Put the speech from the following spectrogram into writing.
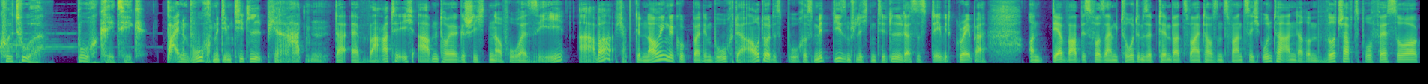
Kultur Buchkritik bei einem Buch mit dem Titel Piraten, da erwarte ich Abenteuergeschichten auf hoher See, aber ich habe genau hingeguckt bei dem Buch, der Autor des Buches mit diesem schlichten Titel, das ist David Graeber. Und der war bis vor seinem Tod im September 2020 unter anderem Wirtschaftsprofessor,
